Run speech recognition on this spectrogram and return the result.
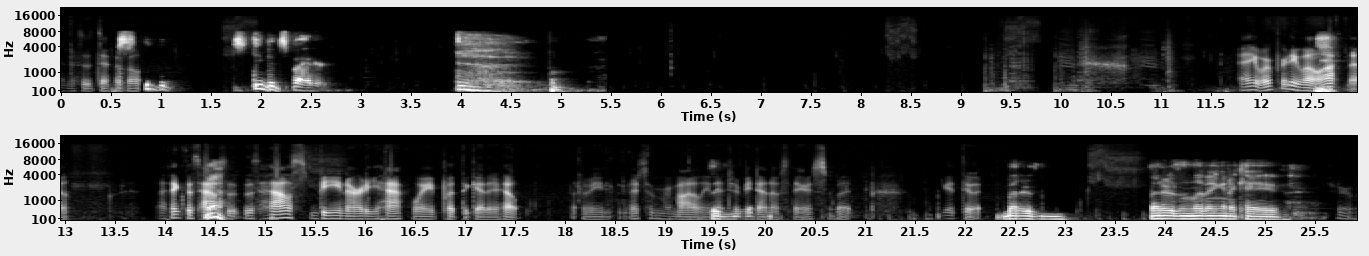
And this is difficult. Stupid, stupid spider. Hey, we're pretty well off though. I think this house, this house being already halfway put together helped. I mean, there's some remodeling that should be done upstairs, but we get to it. Better than better than living in a cave. True.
